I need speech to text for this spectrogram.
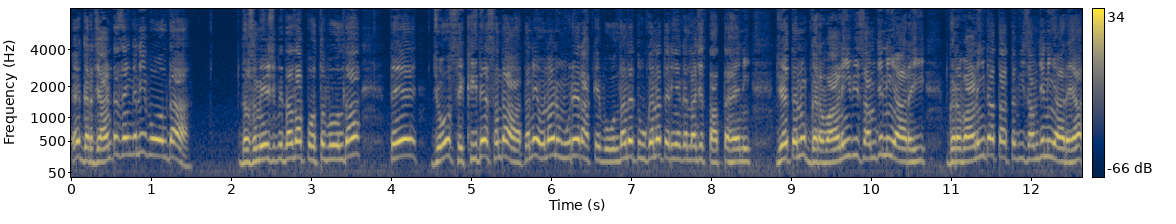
ਇਹ ਗਰਜੰਟ ਸਿੰਘ ਨਹੀਂ ਬੋਲਦਾ। ਦਸ਼ਮੇਸ਼ ਪਿਤਾ ਦਾ ਪੁੱਤ ਬੋਲਦਾ ਤੇ ਜੋ ਸਿੱਖੀ ਦੇ ਸਿਧਾਂਤ ਨੇ ਉਹਨਾਂ ਨੂੰ ਮੂਰੇ ਰੱਖ ਕੇ ਬੋਲਦਾ ਤੇ ਤੂੰ ਕਹਿੰਦਾ ਤੇਰੀਆਂ ਗੱਲਾਂ 'ਚ ਤੱਤ ਹੈ ਨਹੀਂ। ਜੇ ਤੈਨੂੰ ਗਰਵਾਣੀ ਵੀ ਸਮਝ ਨਹੀਂ ਆ ਰਹੀ ਗਰਵਾਣੀ ਦਾ ਤੱਤ ਵੀ ਸਮਝ ਨਹੀਂ ਆ ਰਿਹਾ,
